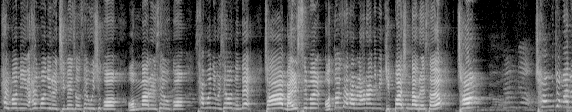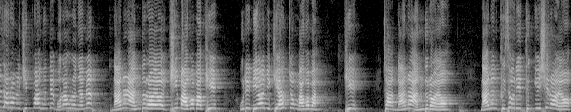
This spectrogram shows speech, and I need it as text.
할머니 할머니를 집에서 세우시고 엄마를 세우고 사모님을 세웠는데 자 말씀을 어떤 사람을 하나님이 기뻐하신다 그랬어요? 청 청종하는 사람을 기뻐하는데 뭐라 그러냐면 나는 안 들어요. 귀 막아봐 귀. 우리 리언이 귀 한쪽 막아봐 귀. 자 나는 안 들어요. 나는 그 소리 듣기 싫어요.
